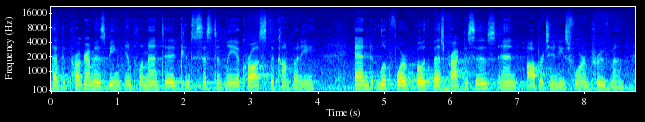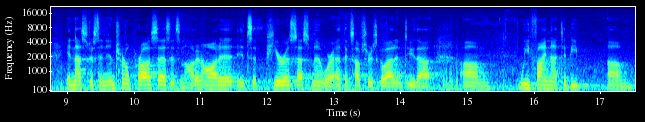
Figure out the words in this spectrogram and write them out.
that the program is being implemented consistently across the company and look for both best practices and opportunities for improvement. And that's just an internal process. It's not an audit. It's a peer assessment where ethics officers go out and do that. Um, we find that to be um,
